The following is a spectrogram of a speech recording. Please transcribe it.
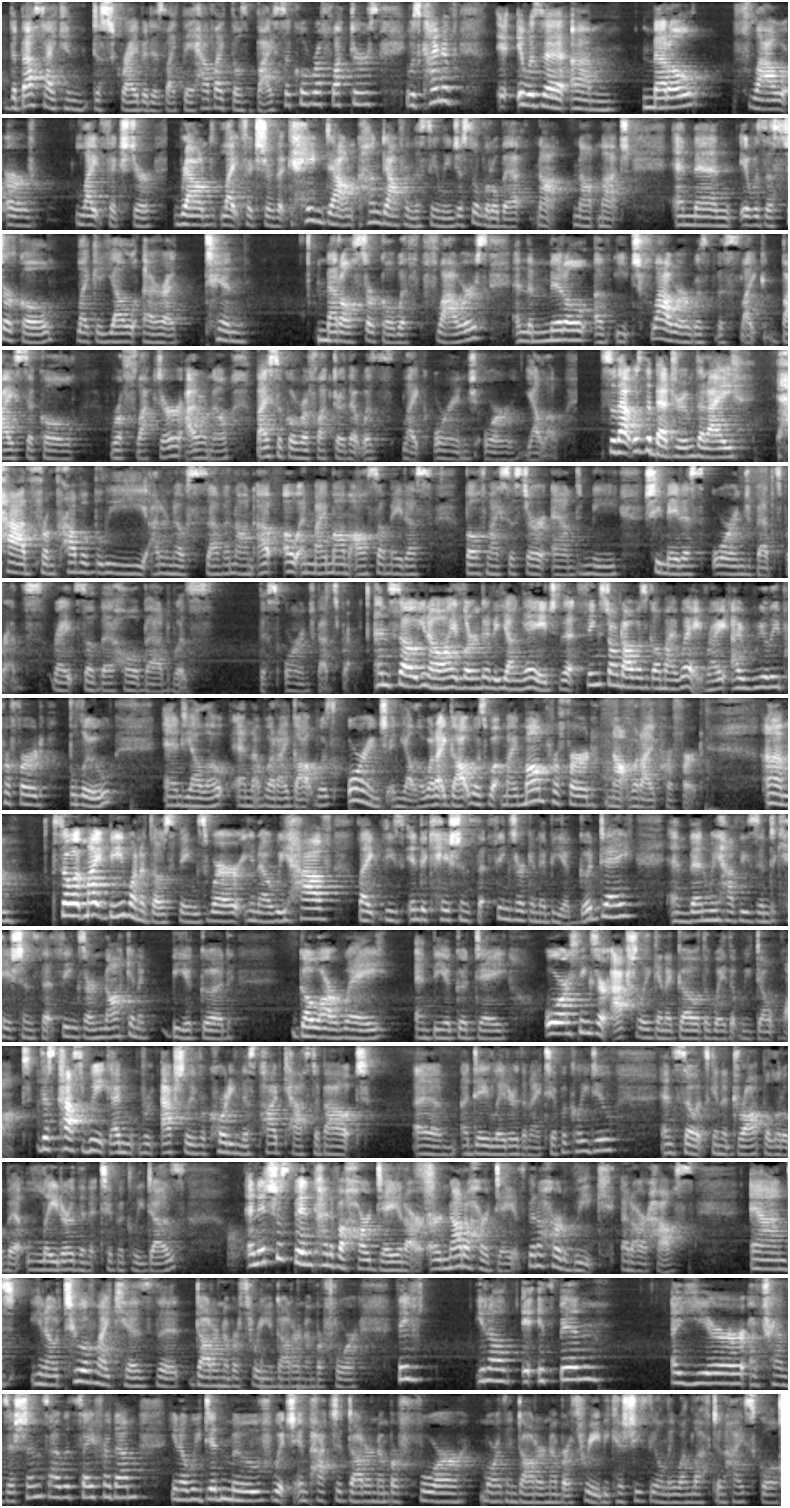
the best i can describe it is like they had like those bicycle reflectors it was kind of it, it was a um, metal flower light fixture round light fixture that hung down hung down from the ceiling just a little bit not not much. And then it was a circle like a yellow or a tin metal circle with flowers. And the middle of each flower was this like bicycle reflector. I don't know. Bicycle reflector that was like orange or yellow. So that was the bedroom that i had from probably i don't know seven on up oh and my mom also made us both my sister and me she made us orange bedspreads right so the whole bed was this orange bedspread. And so, you know, I learned at a young age that things don't always go my way, right? I really preferred blue and yellow, and what I got was orange and yellow. What I got was what my mom preferred, not what I preferred. Um, so it might be one of those things where you know we have like these indications that things are going to be a good day and then we have these indications that things are not going to be a good go our way and be a good day or things are actually going to go the way that we don't want. This past week, I'm re- actually recording this podcast about um, a day later than I typically do. And so it's going to drop a little bit later than it typically does. And it's just been kind of a hard day at our, or not a hard day, it's been a hard week at our house. And, you know, two of my kids, the daughter number three and daughter number four, they've, you know, it, it's been a year of transitions, I would say, for them. You know, we did move, which impacted daughter number four more than daughter number three because she's the only one left in high school.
